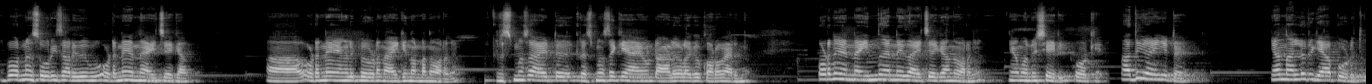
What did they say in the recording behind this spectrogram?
അപ്പോൾ പറഞ്ഞു സോറി സാർ ഇത് ഉടനെ തന്നെ അയച്ചേക്കാം. ഉടനെ ഞങ്ങളിപ്പോൾ ഇവിടെ നയിക്കുന്നുണ്ടെന്ന് പറഞ്ഞു. ക്രിസ്മസ് ആയിട്ട് ക്രിസ്മസ് ഒക്കെ ആയതുകൊണ്ട് ആളുകളൊക്കെ കുറവായിരുന്നു. ഉടനെ തന്നെ ഇന്ന് തന്നെ ഇത് അയച്ചേക്കാമെന്ന് പറഞ്ഞു. ഞാൻ പറഞ്ഞു ശരി ഓക്കെ അത് കഴിഞ്ഞിട്ട് ഞാൻ നല്ലൊരു ഗ്യാപ്പ് കൊടുത്തു.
